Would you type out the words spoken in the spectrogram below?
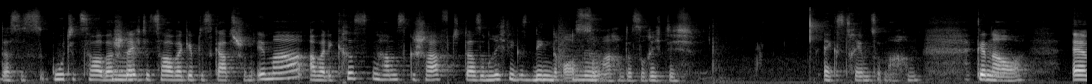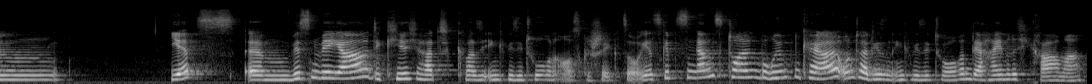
dass es gute Zauber, schlechte Zauber gibt, das gab es schon immer, aber die Christen haben es geschafft, da so ein richtiges Ding draus zu machen, das so richtig extrem zu machen. Genau. Ähm, Jetzt ähm, wissen wir ja, die Kirche hat quasi Inquisitoren ausgeschickt. So, jetzt gibt es einen ganz tollen, berühmten Kerl unter diesen Inquisitoren, der Heinrich Kramer.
